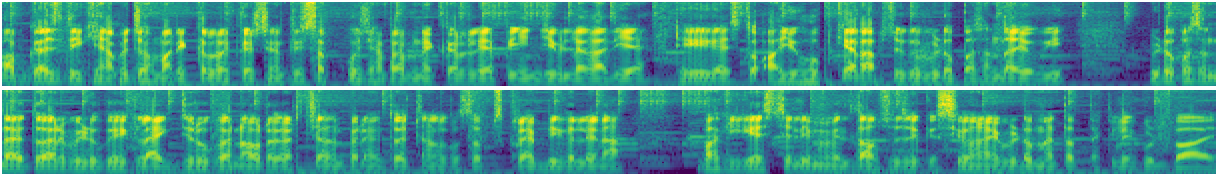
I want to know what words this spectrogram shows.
अब गैस देखिए यहाँ पे जो हमारी कलर करेक्शन थी, सब कुछ यहाँ पे हमने कर लिया पी भी लगा दिया है। ठीक है गैस तो आई होप कि यार आप सभी को वीडियो पसंद आई होगी। वीडियो पसंद आए तो यार वीडियो को एक लाइक ज़रूर करना और अगर चैनल पर नहीं तो चैनल को सब्सक्राइब भी कर लेना। बाकी गैस चलिए मैं मिलता हूँ किसी और नई वीडियो में, तब तक के लिए गुड बाय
